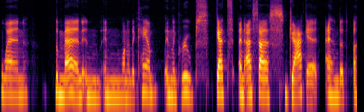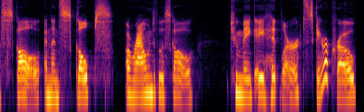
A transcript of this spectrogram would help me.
when the men in in one of the camp in the groups gets an SS jacket and a, a skull and then sculpts around the skull to make a Hitler scarecrow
